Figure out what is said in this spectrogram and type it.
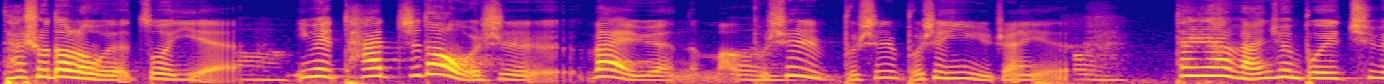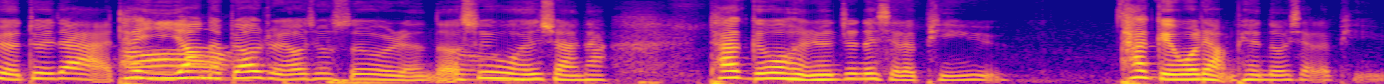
他收到了我的作业，因为他知道我是外院的嘛，不是不是不是英语专业的，但是他完全不会区别对待，他一样的标准要求所有人的，所以我很喜欢他。他给我很认真的写了评语，他给我两篇都写了评语。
